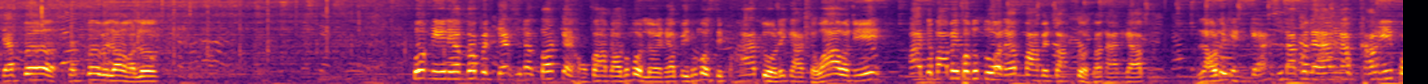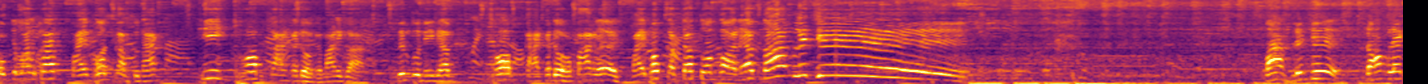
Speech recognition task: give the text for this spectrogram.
แจสเปอร์แจสเปอร์ไปรอก่อนลูกพวกนี้นะครับก็เป็นแก๊งสุนัขต้อนแกะของฟาร์มเราทั้งหมดเลยนะครับมีทั้งหมด 15 ตัวด้วยกันแต่ว่าวันนี้อาจจะมาไม่ครบทุกตัวนะครับมาเป็นบางส่วนเท่านั้นครับ เราได้เห็นแก๊งสุนัขไปแล้วนะครับคราวนี้ผมจะพาทุกท่านไปพบกับสุนัข ที่ชอบการกระโดดกันมากดีกว่า ซึ่งตัวนี้ครับชอบการกระโดดมากเลย ไปพบกับเจ้าตัวก่อนนะครับน้องลิชชี่มาลิชชี่น้องเล็ก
